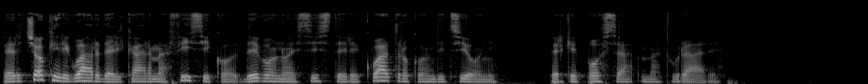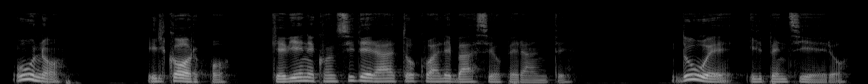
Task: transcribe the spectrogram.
Per ciò che riguarda il karma fisico devono esistere quattro condizioni perché possa maturare. 1. Il corpo, che viene considerato quale base operante. 2 il pensiero.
